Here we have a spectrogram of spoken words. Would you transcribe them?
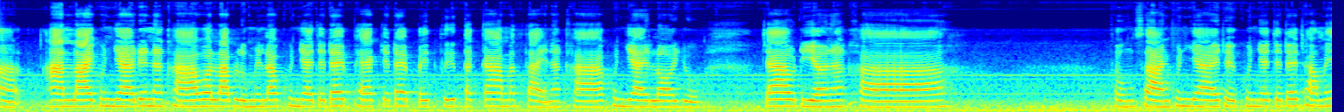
5 อ่านไลน์คุณยายด้วยนะคะ ว่ารับหรือไม่รับคุณยายจะได้แพ็คจะได้ไปซื้อตะกร้ามาใส่นะคะ คุณยายรออยู่เจ้าเดียวนะคะ สงสารคุณยายเถอะคุณยายจะได้ทำให้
